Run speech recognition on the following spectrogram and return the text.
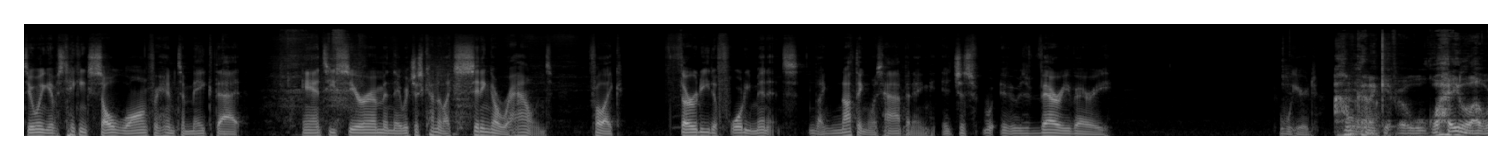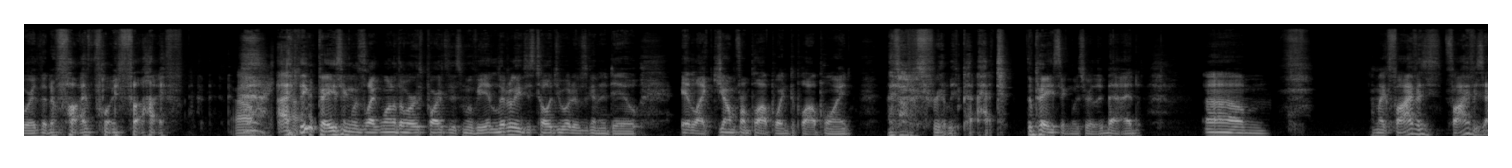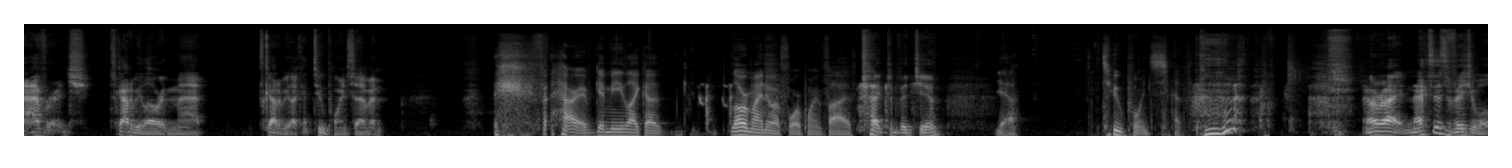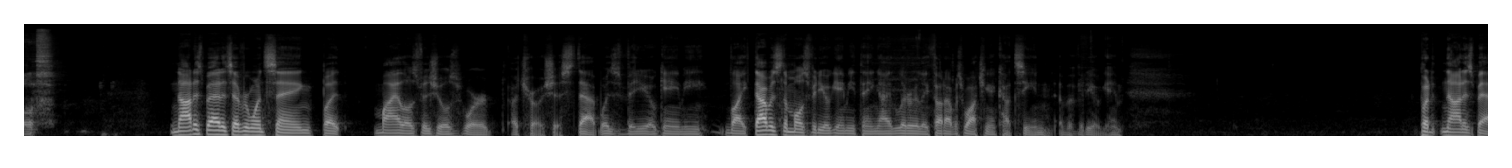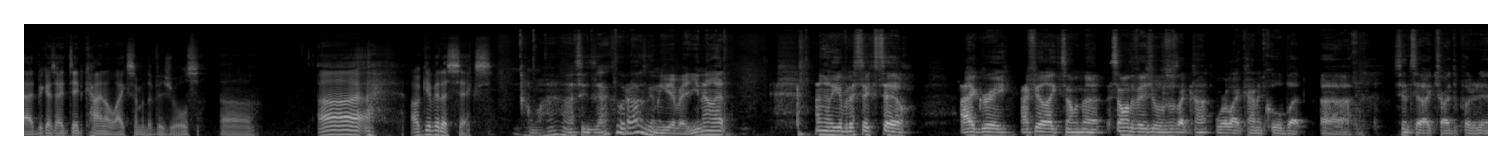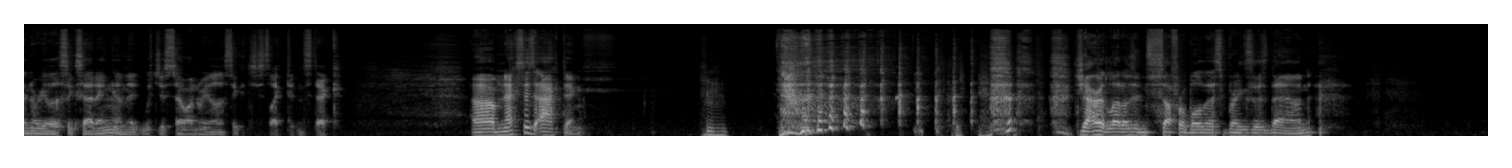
doing. It was taking so long for him to make that anti serum, and they were just kind of like sitting around for like 30 to 40 minutes like nothing was happening it just it was very very weird I'm going to give it way lower than a 5.5. Oh I think pacing was like one of the worst parts of this movie. It literally just told you what it was going to do. It like jumped from plot point to plot point. I thought it was really bad. The pacing was really bad. Um, I'm like five is five is average. It's got to be lower than that. It's got to be like a two point seven. all right give me like a lower my note at 4.5 Did I convince you? yeah 2.7 All right. Next is visuals. not as bad as everyone's saying but milo's visuals were atrocious that was video gamey like that was the most video gamey thing i literally thought i was watching a cutscene of a video game but not as bad because I did kind of like some of the visuals. Uh, uh, I'll give it a six. Wow, that's exactly what I was gonna give it. You know what? I'm gonna give it a six too. I agree. I feel like some of the some of the visuals was like were like kind of cool, but uh, since I like, tried to put it in a realistic setting and it was just so unrealistic, it just like didn't stick. Um, next is acting. Jared Leto's insufferableness brings us down.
